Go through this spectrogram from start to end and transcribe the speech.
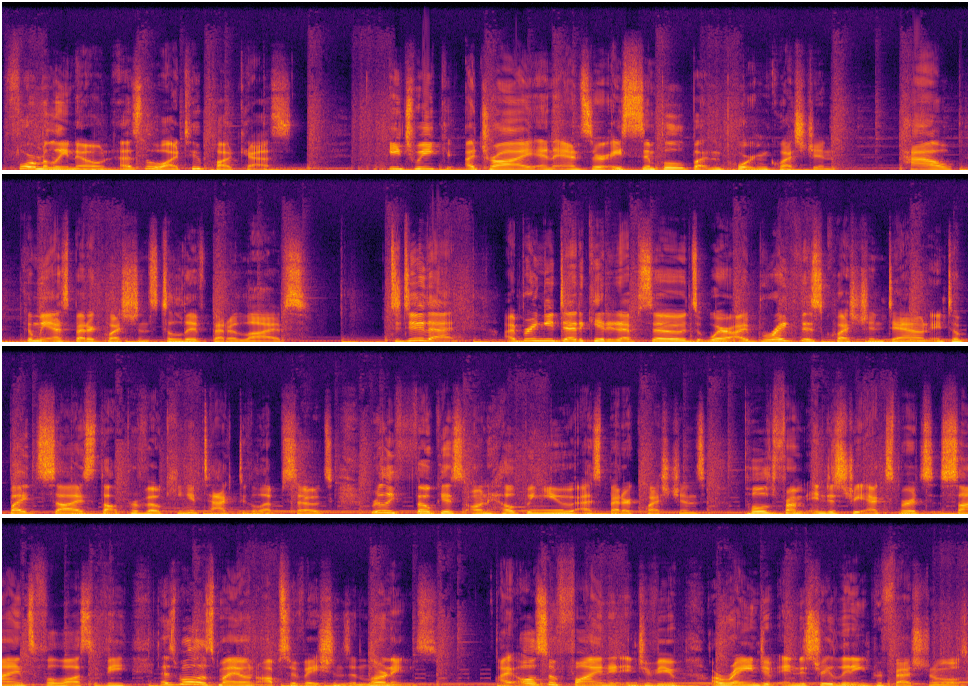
formerly known as the Y2 podcast. Each week, I try and answer a simple but important question How can we ask better questions to live better lives? To do that, I bring you dedicated episodes where I break this question down into bite sized, thought provoking, and tactical episodes, really focused on helping you ask better questions, pulled from industry experts, science, philosophy, as well as my own observations and learnings. I also find and interview a range of industry leading professionals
